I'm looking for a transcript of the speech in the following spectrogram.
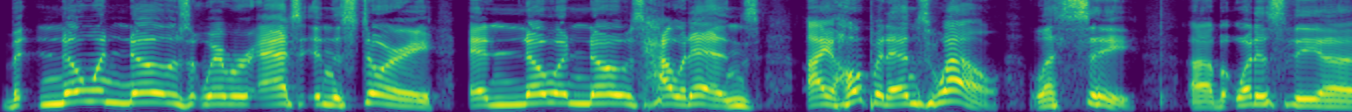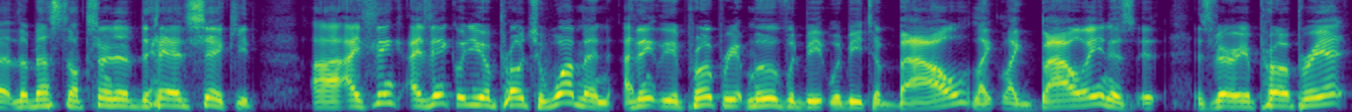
but no one knows where we're at in the story and no one knows how it ends. I hope it ends well. Let's see. Uh, but what is the uh, the best alternative to handshaking? Uh, I think I think when you approach a woman, I think the appropriate move would be would be to bow, like like bowing is is very appropriate.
